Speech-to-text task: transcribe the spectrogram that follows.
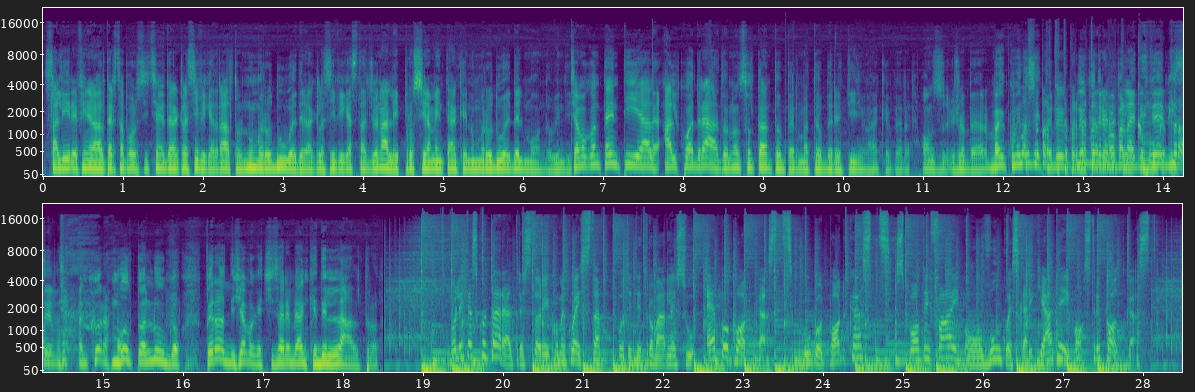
salire fino alla terza posizione della classifica, tra l'altro numero due della classifica stagionale e prossimamente anche numero due del mondo. Quindi siamo contenti al, al quadrato, non soltanto per Matteo Berrettini, ma anche per Ons Jabeur. Ma come ho detto, noi, noi potremmo parlare di tennis però... ancora molto a lungo, però diciamo che ci sarebbe anche dell'altro. Volete ascoltare altre storie come questa? Potete trovarle su Apple Podcasts, Google Podcasts, Spotify o ovunque scarichiate i vostri podcast.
